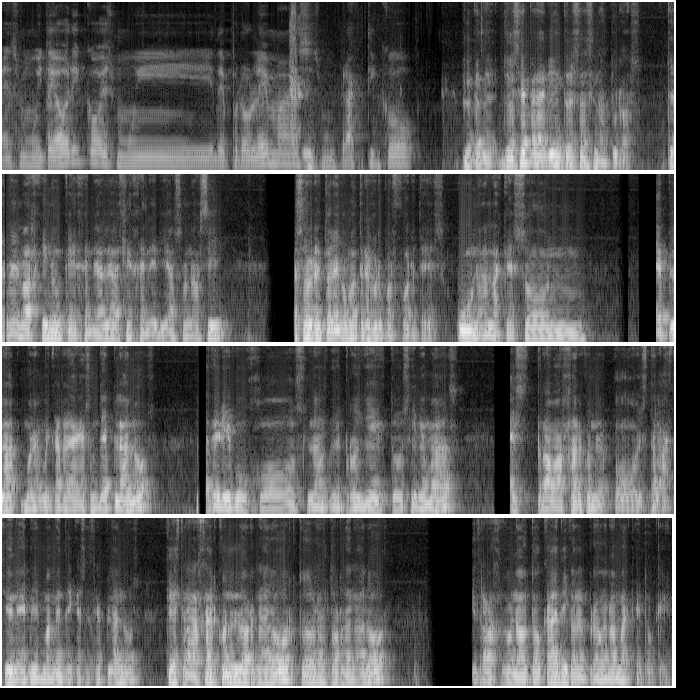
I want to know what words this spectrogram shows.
¿Es muy teórico? ¿Es muy de problemas? ¿Es muy práctico? Depende. Yo separaría en tres asignaturas, que me imagino que en general las ingenierías son así. Sobre todo hay como tres grupos fuertes. Una, las que son de bueno, en mi carrera que son de planos, las de dibujos, las de proyectos y demás, es trabajar con, o instalaciones mismamente que se hace planos, que es trabajar con el ordenador, todo el rato ordenador, y trabajar con AutoCAD y con el programa que toque.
